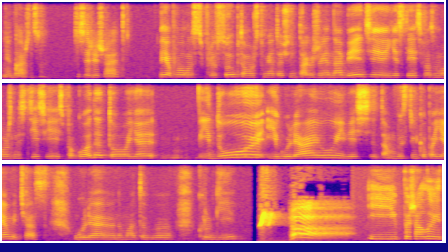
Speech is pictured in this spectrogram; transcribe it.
мне кажется. Это заряжает. Я полностью плюсую, потому что у меня точно так же. Я на обеде, если есть возможность, если есть погода, то я иду и гуляю, и весь там быстренько поем, и час гуляю, наматываю круги. И, пожалуй,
